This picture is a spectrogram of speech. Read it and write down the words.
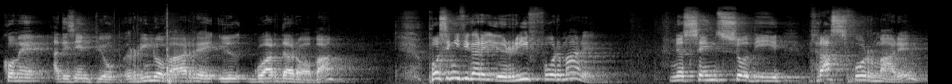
come ad esempio rinnovare il guardaroba Può significare riformare, nel senso di trasformare,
